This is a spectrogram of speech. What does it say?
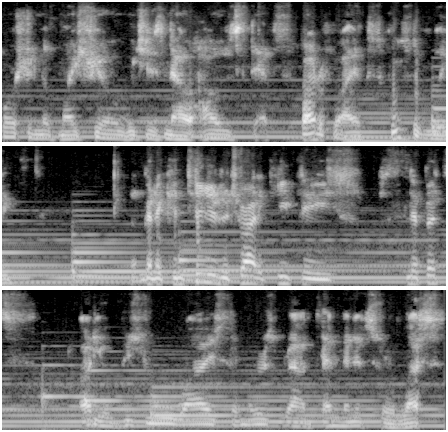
portion of my show, which is now housed at Spotify exclusively. I'm going to continue to try to keep these snippets, audiovisual wise, somewhere around 10 minutes or less.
